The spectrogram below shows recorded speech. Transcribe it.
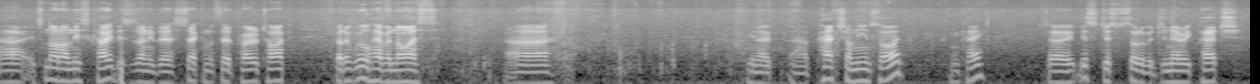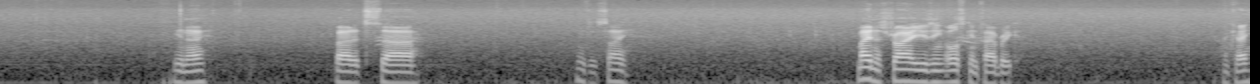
Uh, it's not on this coat. This is only the second or third prototype, but it will have a nice, uh, you know, uh, patch on the inside. Okay, so this is just sort of a generic patch, you know, but it's uh, what does say? Made in Australia using oilskin fabric okay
